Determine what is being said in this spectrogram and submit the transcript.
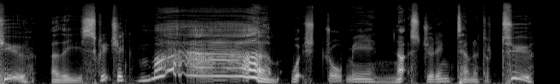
Cue the screeching "Mom," which drove me nuts during Terminator 2.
